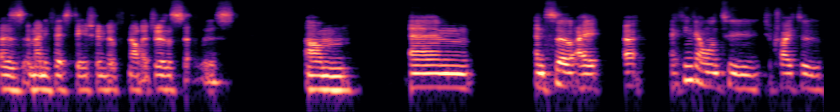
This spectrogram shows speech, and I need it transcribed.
as a manifestation of knowledge as a service. Um, and, and so I, I, I think I want to, to try to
